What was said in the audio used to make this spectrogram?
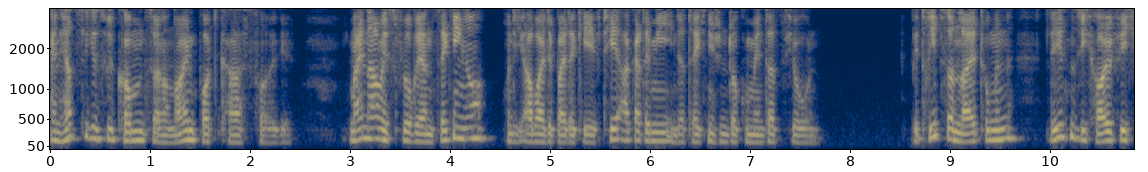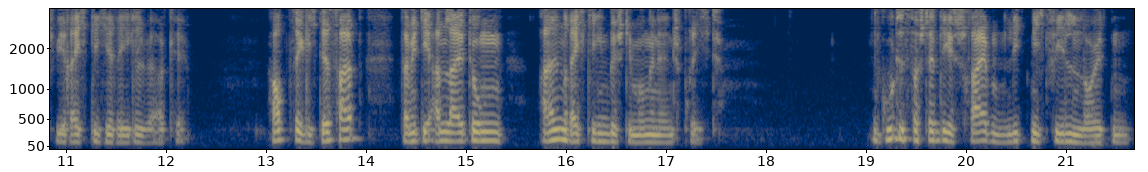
Ein herzliches Willkommen zu einer neuen Podcast-Folge. Mein Name ist Florian Seckinger und ich arbeite bei der GFT-Akademie in der technischen Dokumentation. Betriebsanleitungen lesen sich häufig wie rechtliche Regelwerke. Hauptsächlich deshalb, damit die Anleitung allen rechtlichen Bestimmungen entspricht. Ein gutes verständliches Schreiben liegt nicht vielen Leuten.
